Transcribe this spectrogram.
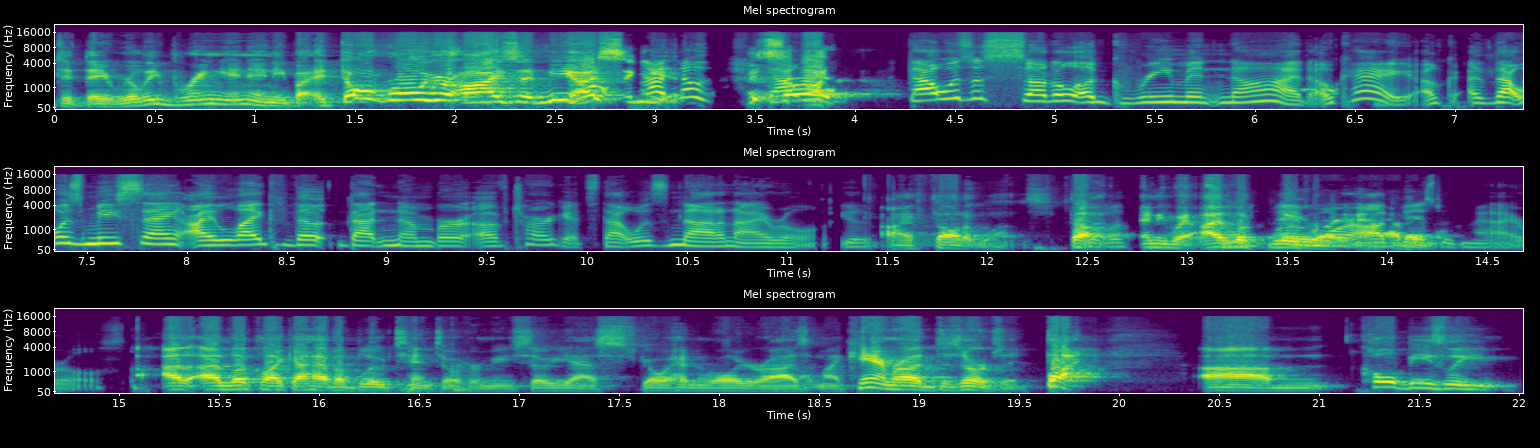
did they really bring in anybody? Don't roll your eyes at me. I see that, it. no, I that saw was, it. that was a subtle agreement nod. Okay, okay, that was me saying I like the, that number of targets. That was not an eye roll. You, I thought it was. But was- anyway, I look blue right now. Obvious with my eye rolls. I, I look like I have a blue tint over me. So yes, go ahead and roll your eyes at my camera. It deserves it. But um, Cole Beasley,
